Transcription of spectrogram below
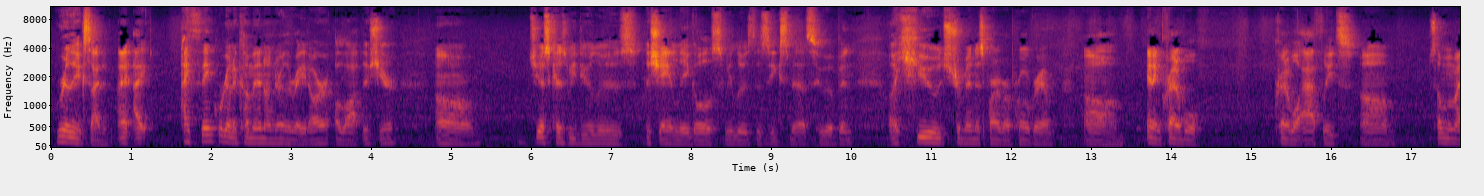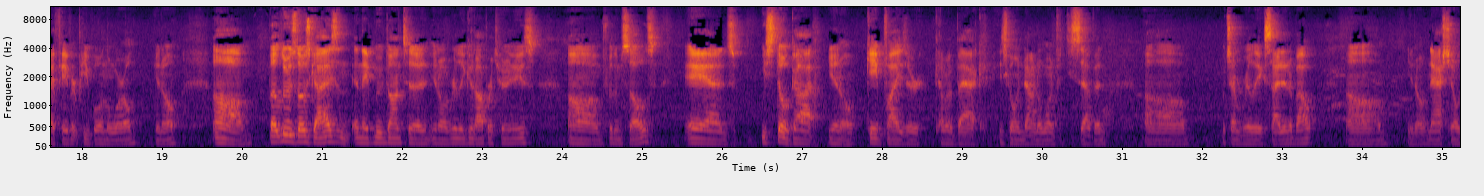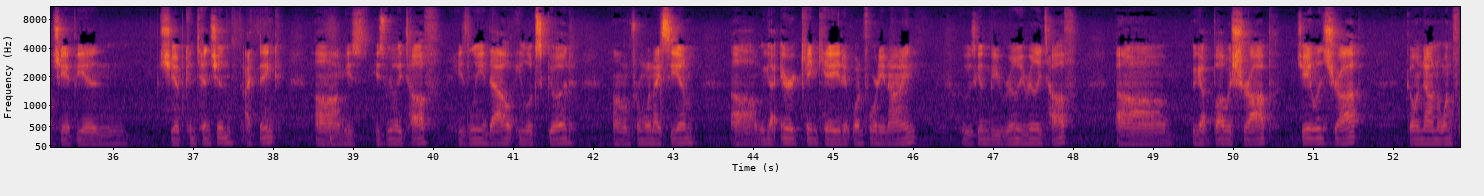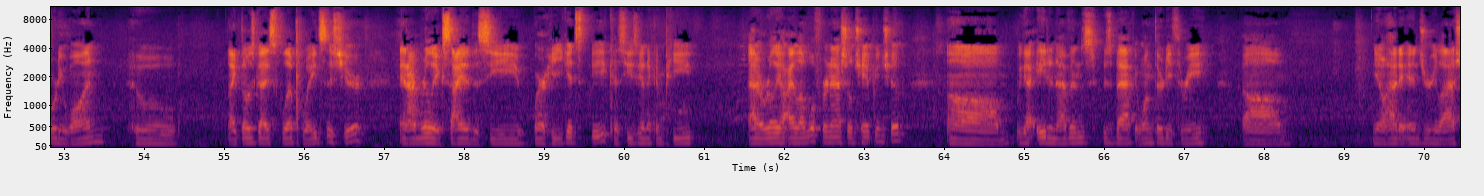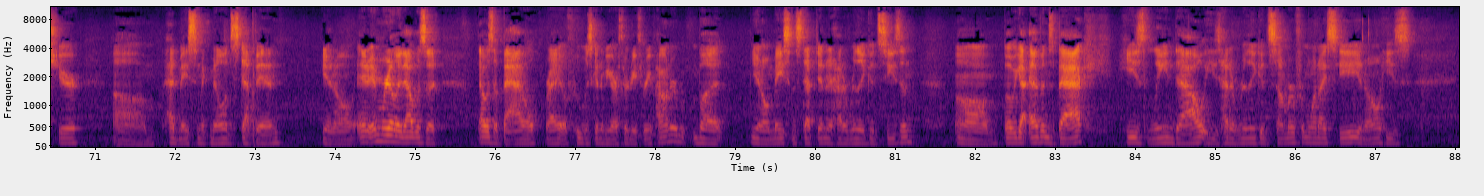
really excited. I, I, I think we're going to come in under the radar a lot this year. Um, just because we do lose the Shane Liegels, we lose the Zeke Smiths, who have been a huge, tremendous part of our program, um, and incredible, incredible athletes. Um, some of my favorite people in the world, you know. Um, but lose those guys, and, and they've moved on to you know really good opportunities um, for themselves and we still got you know Gabe Pfizer coming back. He's going down to 157, um, which I'm really excited about. Um, you know, national championship contention. I think um, he's he's really tough. He's leaned out. He looks good um, from when I see him. Uh, we got Eric Kincaid at 149, who's going to be really really tough. We got Bubba Schropp, Jalen Schropp, going down to 141, who like those guys flipped weights this year, and I'm really excited to see where he gets to be because he's going to compete at a really high level for a national championship. Um, we got Aiden Evans who's back at 133. Um, you know, had an injury last year. Um, had Mason McMillan step in. You know, and, and really that was a that was a battle right of who was going to be our 33 pounder, but you know Mason stepped in and had a really good season. Um, but we got Evans back he's leaned out. He's had a really good summer from what I see. You know, he's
